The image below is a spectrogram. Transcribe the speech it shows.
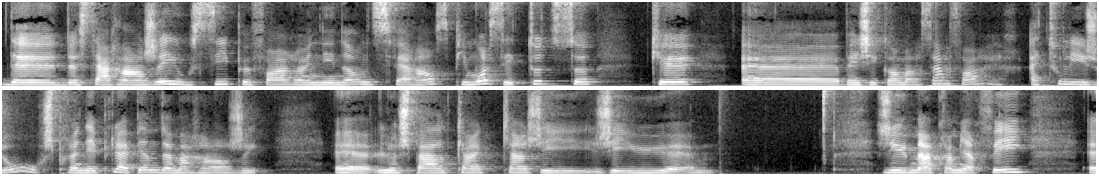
de, s'arranger aussi peut faire une énorme différence. Puis moi, c'est tout ça que euh, ben, j'ai commencé à faire à tous les jours. Je prenais plus la peine de m'arranger. Euh, là, je parle quand, quand j'ai eu euh, j'ai eu ma première fille. Il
